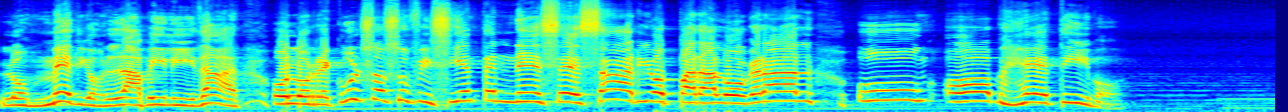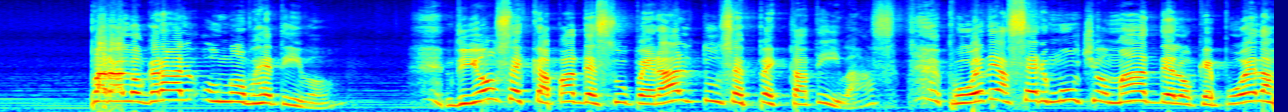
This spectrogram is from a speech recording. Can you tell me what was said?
los medios, la habilidad o los recursos suficientes necesarios para lograr un objetivo. para lograr un objetivo. Dios es capaz de superar tus expectativas. Puede hacer mucho más de lo que puedas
